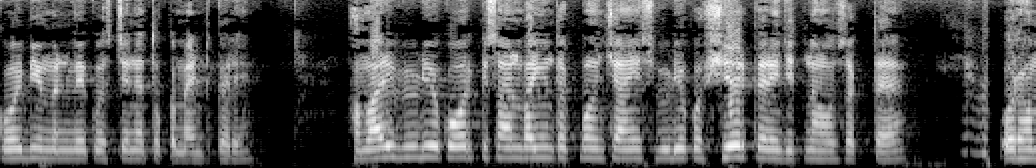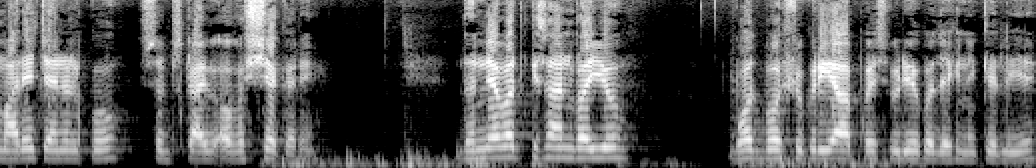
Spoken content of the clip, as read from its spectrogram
कोई भी मन में क्वेश्चन है तो कमेंट करें। हमारी वीडियो को और किसान भाइयों तक पहुंचाएँ। इस वीडियो को शेयर करें जितना हो सकता है। और हमारे चैनल को सब्सक्राइब अवश्य करें। धन्यवाद किसान भाइयों। बहुत बहुत शुक्रिया आपका इस वीडियो को देखने के लिए।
